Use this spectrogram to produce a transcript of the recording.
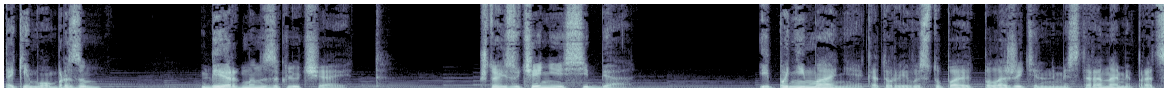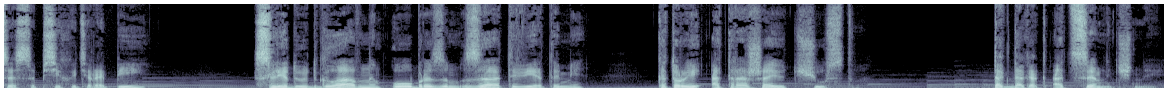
Таким образом, Бергман заключает, что изучение себя и понимание, которые выступают положительными сторонами процесса психотерапии, следуют главным образом за ответами, которые отражают чувства, тогда как оценочные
